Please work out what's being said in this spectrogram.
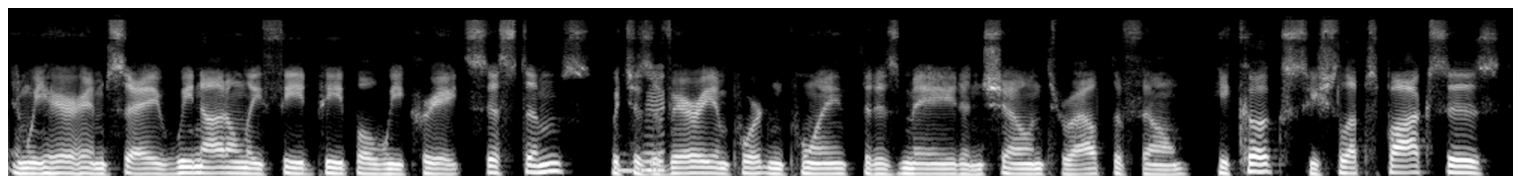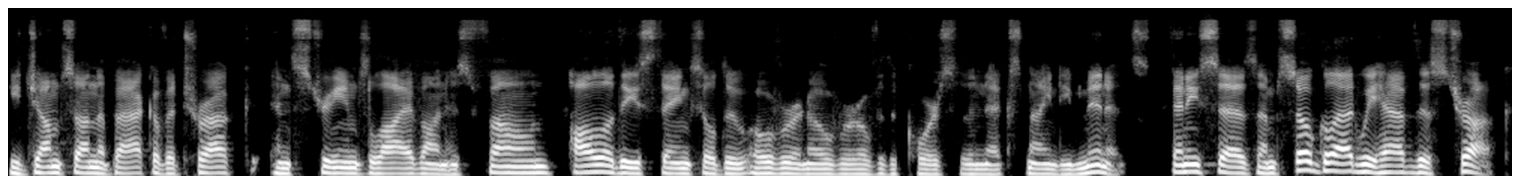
And we hear him say, We not only feed people, we create systems, which mm-hmm. is a mm-hmm. very important point that is made and shown throughout the film. He cooks, he schleps boxes, he jumps on the back of a truck and streams live on his phone. All of these things he'll do over and over over the course of the next 90 minutes. Then he says, I'm so glad we have this truck.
